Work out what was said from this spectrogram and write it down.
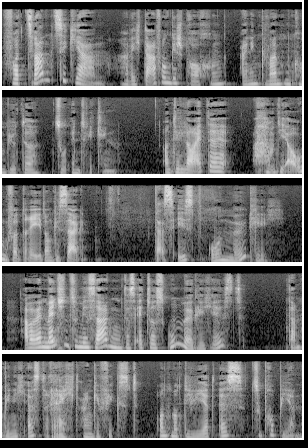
vor 20 Jahren habe ich davon gesprochen, einen Quantencomputer zu entwickeln. Und die Leute haben die Augen verdreht und gesagt, das ist unmöglich. Aber wenn Menschen zu mir sagen, dass etwas unmöglich ist, dann bin ich erst recht angefixt und motiviert, es zu probieren.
